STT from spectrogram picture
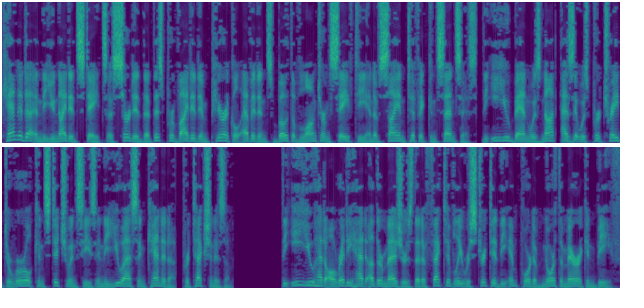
Canada and the United States asserted that this provided empirical evidence both of long-term safety and of scientific consensus. The EU ban was not, as it was portrayed to rural constituencies in the US and Canada, protectionism. The EU had already had other measures that effectively restricted the import of North American beef.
